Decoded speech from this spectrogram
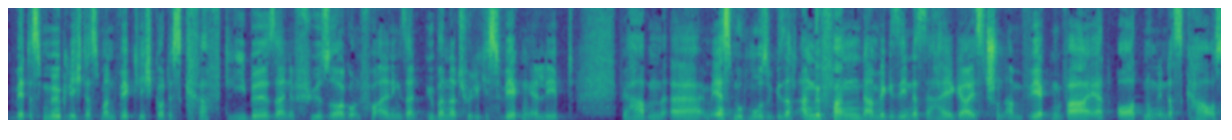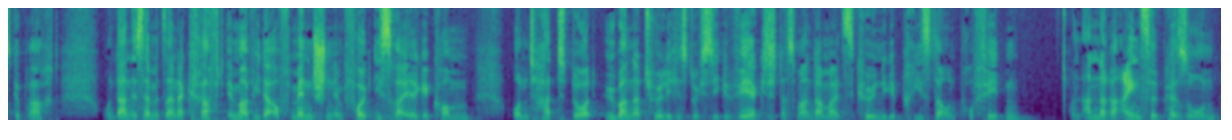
wird es möglich, dass man wirklich Gottes Kraft, Liebe, seine Fürsorge und vor allen Dingen sein übernatürliches Wirken erlebt. Wir haben äh, im ersten Buch Mose, wie gesagt, angefangen. Da haben wir gesehen, dass der Heilige Geist schon am Wirken war. Er hat Ordnung in das Chaos gebracht. Und dann ist er mit seiner Kraft immer wieder auf Menschen im Volk Israel gekommen und hat dort Übernatürliches durch sie gewirkt. Das waren damals Könige, Priester und Propheten und andere Einzelpersonen.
